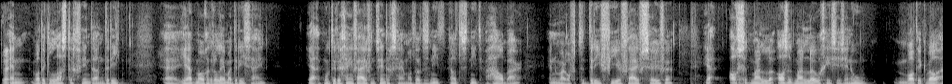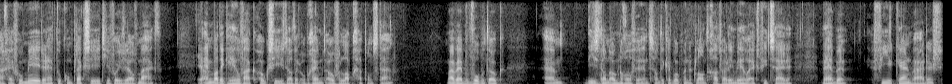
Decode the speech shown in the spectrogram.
En wat ik lastig vind aan drie uh, ja, het mogen er alleen maar drie zijn. Ja, het moeten er geen 25 zijn, want dat is niet, dat is niet haalbaar. En maar of het drie, vier, vijf, zeven. Ja, als, Het maar, als het maar logisch is en hoe, wat ik wel aangeef, hoe meer je er hebt, hoe complexer je het je voor jezelf maakt. Ja. En wat ik heel vaak ook zie, is dat er op een gegeven moment overlap gaat ontstaan. Maar we hebben bijvoorbeeld ook, um, die is dan ook nogal veel interessant. Ik heb ook met een klant gehad waarin we heel expliciet zeiden, we hebben vier kernwaardes,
